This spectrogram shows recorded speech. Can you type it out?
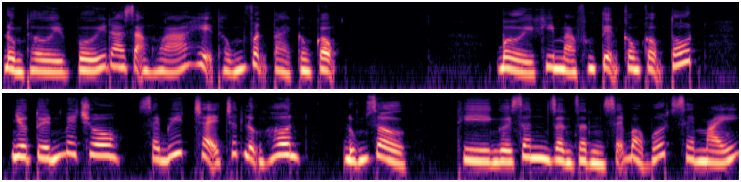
đồng thời với đa dạng hóa hệ thống vận tải công cộng. Bởi khi mà phương tiện công cộng tốt, nhiều tuyến metro, xe buýt chạy chất lượng hơn, đúng giờ, thì người dân dần dần sẽ bỏ bớt xe máy,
